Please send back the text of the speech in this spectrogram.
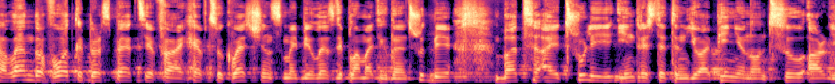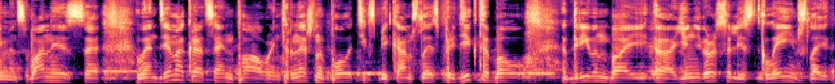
a land of vodka perspective, I have two questions, maybe less diplomatic than it should be, but I truly interested in your opinion on two arguments. One is uh, when Democrats are in power, international politics becomes less predictable, driven by uh, universalist claims like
